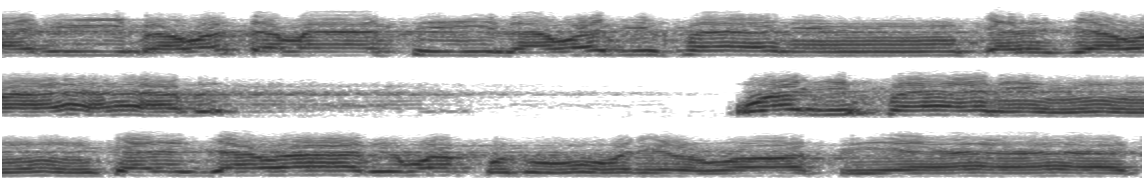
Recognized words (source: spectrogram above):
محاريب وتماثيل وجفان كالجواب وجفان كالجواب وقدور الراسيات.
